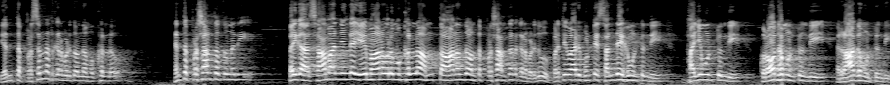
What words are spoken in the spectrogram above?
ఎంత ప్రసన్నత కనబడుతోంది ఆ ముఖంలో. ఎంత ప్రశాంతత ఉన్నది? పైగా సామాన్యంగా ఏ మానవుల ముఖంలో అంత ఆనందం అంత ప్రశాంతత కనబడదు. ప్రతివాడికి ఉంటే సందేహం ఉంటుంది భయం ఉంటుంది క్రోధం ఉంటుంది రాగం ఉంటుంది.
